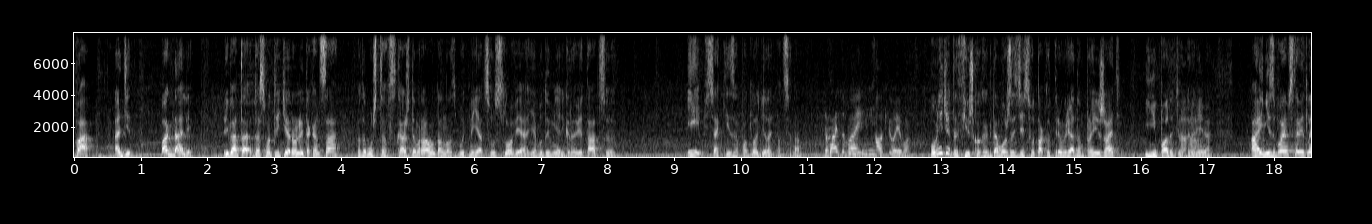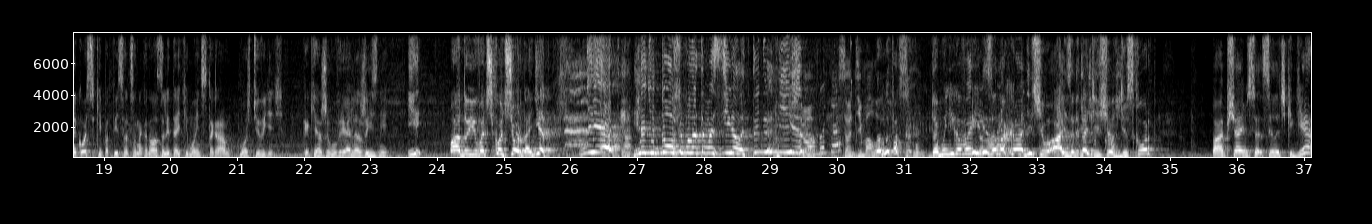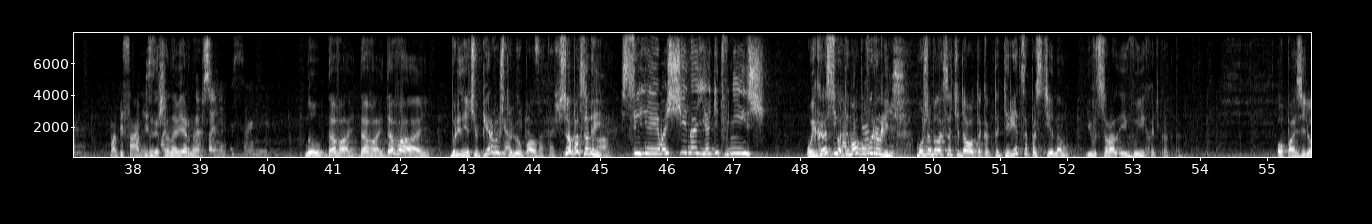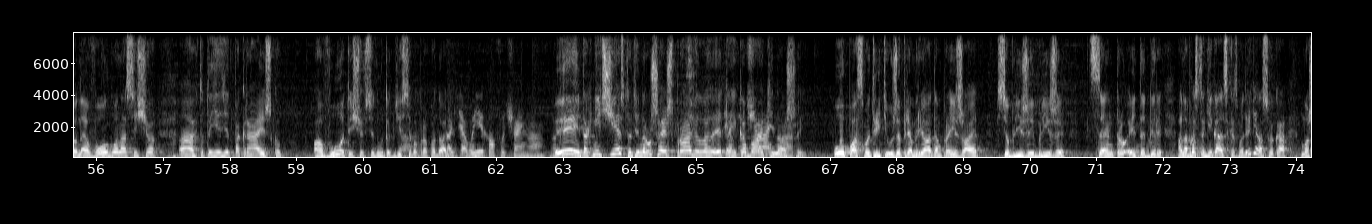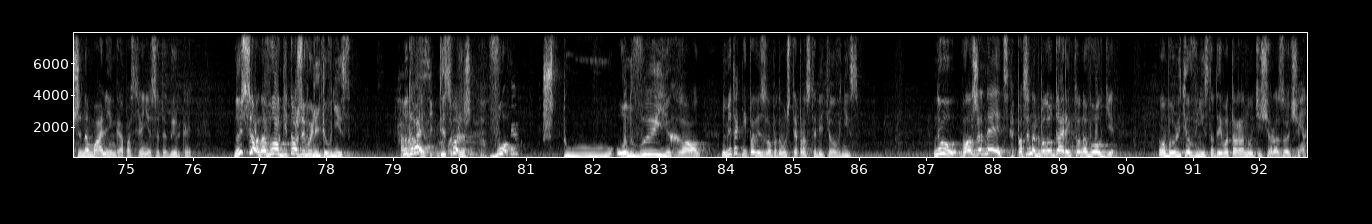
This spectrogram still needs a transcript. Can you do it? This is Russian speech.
два, один. Погнали! Ребята, досмотрите ролик до конца, потому что с каждым раундом у нас будут меняться условия. Я буду менять гравитацию и всякие западло делать пацанам. Давай, давай, сталкивай его. Помните эту фишку, когда можно здесь вот так вот прям рядом проезжать и не падать в это Ага. время? А, и не забываем ставить лайкосики, подписываться на канал, залетайте в мой инстаграм, можете увидеть, как я живу в реальной жизни. И падаю в очко черное. Нет! Нет! Я не должен был этого сделать! Ты не- нет! Все, Да Дима ну пацаны, да мы не говорили за лоха ничего. А, и залетайте еще в Дискорд. Пообщаемся. Ссылочки где? В описании. Совершенно верно. описании. Ну, давай, давай, давай. Блин, я что, первый что ли упал? Все, пацаны, синяя машина едет вниз. Ой, красиво, ты мог бы вырулить. Можно было, кстати, да, вот так как-то тереться по стенам и вот сразу и выехать как-то. Опа, зеленая Волга у нас еще. А, кто-то ездит по краешку. А, вот еще все, думаю, так где все пропадали? Так, я выехал случайно. Эй, так нечестно, ты нарушаешь правила этой Я кабаки случайно. нашей. Опа, смотрите, уже прям рядом проезжает. Все ближе и ближе к центру этой дыры. Она просто гигантская. Смотрите, насколько машина маленькая по сравнению с этой дыркой. Ну все, на Волге тоже вылетел вниз. ну давай, ты сможешь. Во... Что? Он выехал. Но мне так не повезло, потому что я просто летел вниз. Ну, волжанец! Пацан, надо было ударить, кто на Волге. Он бы улетел вниз, надо его тарануть еще разочек. Нет.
